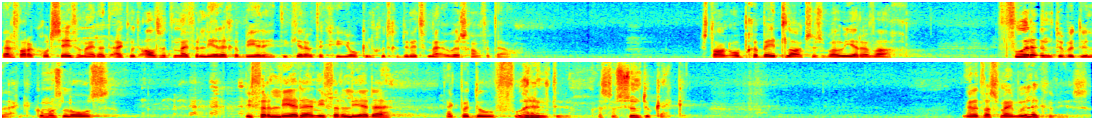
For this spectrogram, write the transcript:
Daar ervaar ek God sê vir my dat ek moet alles wat in my verlede gebeur het, die kere wat ek gejok en goed gedoen het vir my ouers gaan vertel. Staan op gebed klaar, ek soos wou Here wag. Vorentoe bedoel ek. Kom ons los die verlede in die verlede. Ek bedoel vorentoe. As ons soontoe kyk. En dit was vir my moeilik geweest.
